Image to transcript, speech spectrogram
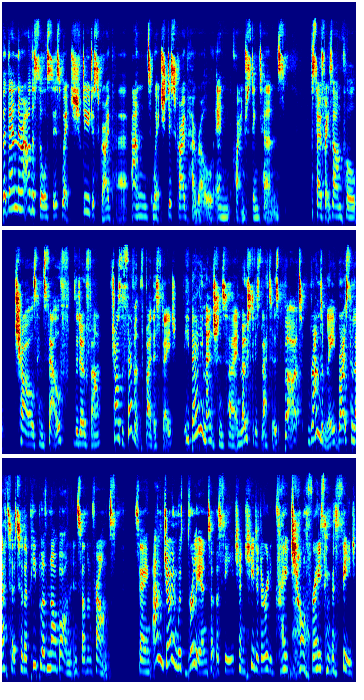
But then there are other sources which do describe her and which describe her role in quite interesting terms. So, for example, Charles himself, the Dauphin, Charles VII by this stage, he barely mentions her in most of his letters, but randomly writes a letter to the people of Narbonne in southern France saying, and Joan was brilliant at the siege and she did a really great job raising the siege.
